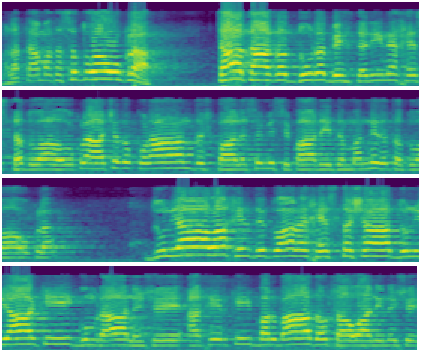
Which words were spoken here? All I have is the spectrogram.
مړه تا ما ته دعا وکړه تا تاغه دوره بهترینه خسته دعا وکړه چې د قران د شپالسمې سپاره د مننه د دعا وکړه دنیا او اخر د دواره خسته شه دنیا کې گمراه نشه اخر کې برباد او تاوان نشه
